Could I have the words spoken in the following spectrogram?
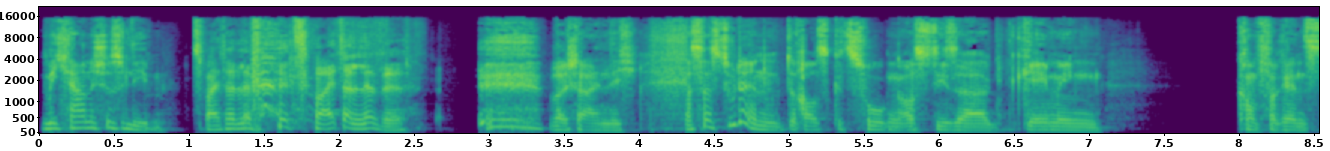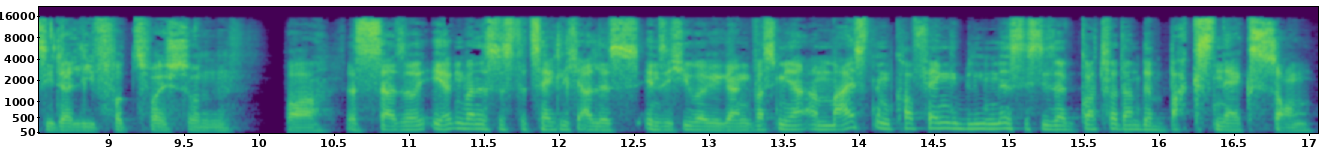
mechanisches Leben. Zweiter Level, zweiter Level. Wahrscheinlich. Was hast du denn draus gezogen aus dieser Gaming-Konferenz, die da lief vor zwei Stunden? Boah, das ist also, irgendwann ist es tatsächlich alles in sich übergegangen. Was mir am meisten im Kopf hängen geblieben ist, ist dieser gottverdammte Bugsnack-Song.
